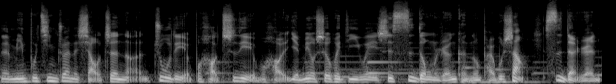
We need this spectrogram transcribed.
那名不经传的小镇呢，住的也不好，吃的也不好，也没有社会地位，是四等人可能排不上，四等人。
